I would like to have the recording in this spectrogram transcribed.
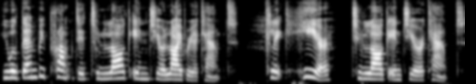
you will then be prompted to log into your library account. Click here to log into your account.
